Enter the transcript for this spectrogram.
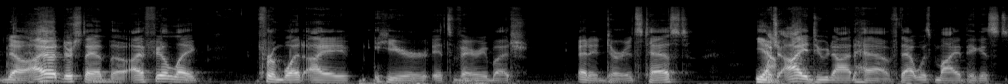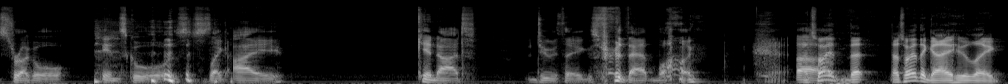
no, I understand though. I feel like from what I hear, it's very much an endurance test, Yeah. which I do not have. That was my biggest struggle in school. It's just like I cannot do things for that long. That's Uh, why that that's why the guy who like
